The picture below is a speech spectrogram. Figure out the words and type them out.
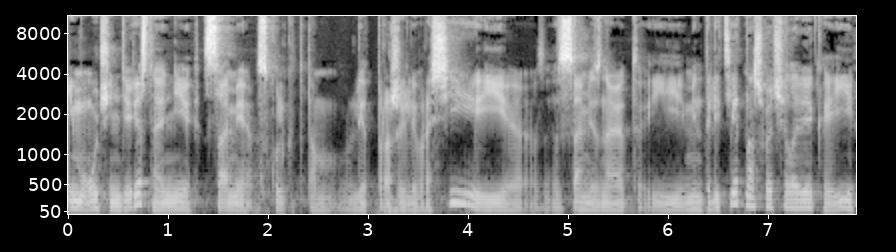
им очень интересно, они сами сколько-то там лет прожили в России и сами знают и менталитет нашего человека, и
